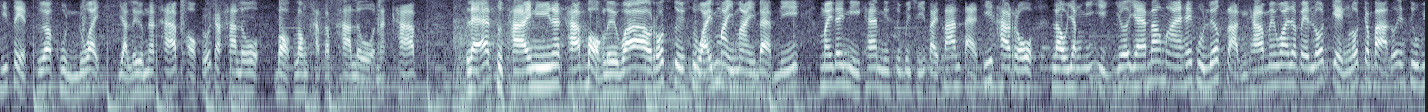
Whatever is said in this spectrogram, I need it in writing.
พิเศษเพื่อคุณด้วย อย่าลืมนะครับ ออกรถกับคาโล บอกลองขับกับคาโลนะครับ และสุดท้ายนี้นะครับบอกเลยว่ารถสวยๆ ใหม่ ๆ แบบนี้ ไม่ได้มีแค่ Mitsubishi Titan แต่ที่คาโรเรายังมีอีกเยอะแยะมากมายให้คุณเลือกสรรครับ ไม่ว่าจะเป็นรถเก่ง รถกระบะรถ SUV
